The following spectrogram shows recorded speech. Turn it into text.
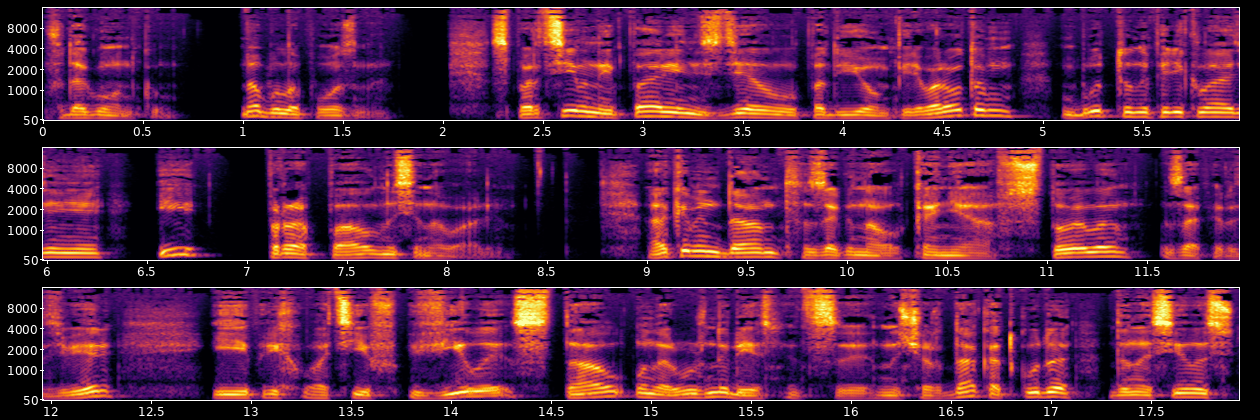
вдогонку. Но было поздно. Спортивный парень сделал подъем переворотом, будто на перекладине, и пропал на сеновале. А комендант загнал коня в стойло, запер дверь и, прихватив вилы, стал у наружной лестницы на чердак, откуда доносилось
